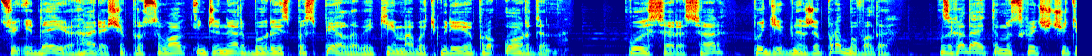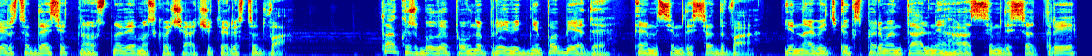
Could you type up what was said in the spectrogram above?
Цю ідею гаряче просував інженер Борис Поспєлов, який, мабуть, мріяв про орден. У СРСР подібне вже пробували. Згадайте москвич 410 на основі москвича 402. Також були повнопривідні побєди М-72 і навіть експериментальний ГАЗ-73,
